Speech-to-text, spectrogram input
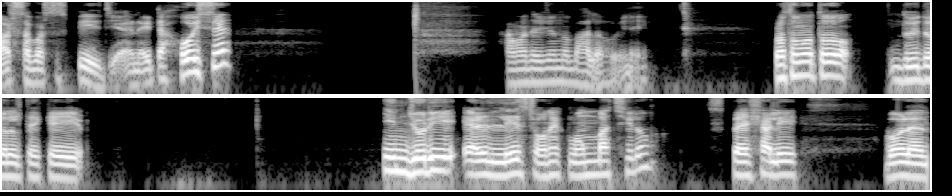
বার্সা ভার্সেস পিএসজি এন্ড এটা হয়েছে। আমাদের জন্য ভালো হয় নাই। প্রথমত দুই দল থেকেই ইনজুরি এর লিস্ট অনেক লম্বা ছিল। স্পেশালি বলেন,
